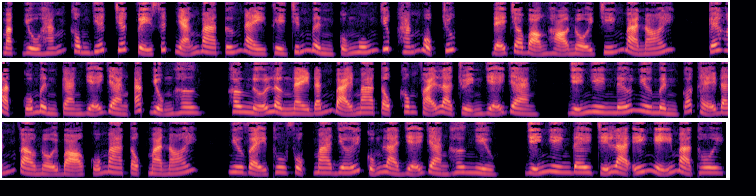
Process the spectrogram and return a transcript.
mặc dù hắn không giết chết vị xích nhãn ma tướng này thì chính mình cũng muốn giúp hắn một chút, để cho bọn họ nội chiến mà nói, kế hoạch của mình càng dễ dàng áp dụng hơn, hơn nữa lần này đánh bại ma tộc không phải là chuyện dễ dàng, dĩ nhiên nếu như mình có thể đánh vào nội bọ của ma tộc mà nói, như vậy thu phục ma giới cũng là dễ dàng hơn nhiều, dĩ nhiên đây chỉ là ý nghĩ mà thôi,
